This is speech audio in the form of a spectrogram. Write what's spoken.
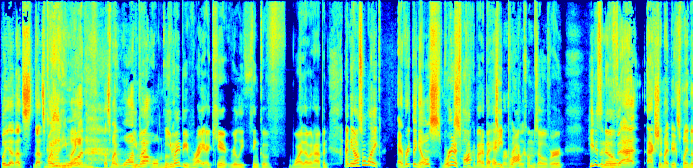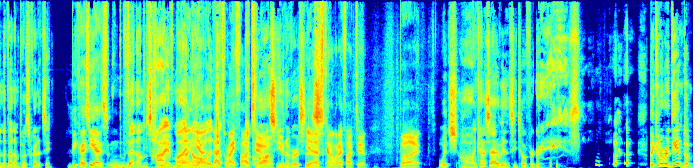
But yeah, that's that's my God, you might- one that's my one plot might, hole in the movie. You might be right. I can't really think of why that would happen. I mean, also like Everything else we're gonna talk about it, but Eddie perfectly. Brock comes over. He doesn't know That actually might be explained in the Venom post credit scene. because he has Venom's hive mind My- yeah, knowledge that's what I thought, too. across universes. Yeah, that's kind of what I thought too. But which oh, I'm kind of sad we didn't see Topher Grace. they could have redeemed him.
